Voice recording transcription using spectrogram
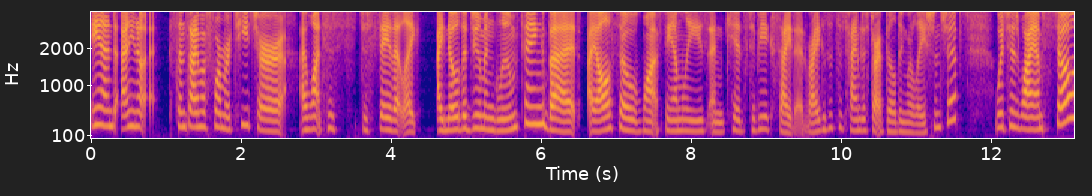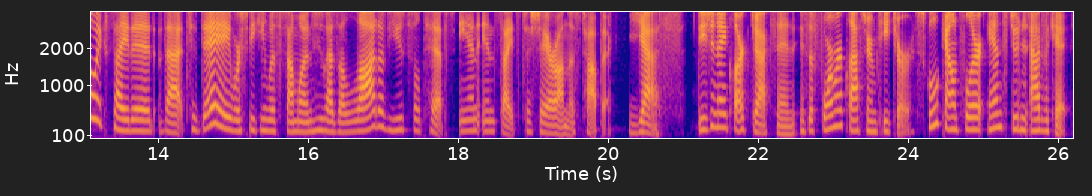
And, uh, you know, since I'm a former teacher, I want to just say that, like, I know the doom and gloom thing, but I also want families and kids to be excited, right? Because it's a time to start building relationships, which is why I'm so excited that today we're speaking with someone who has a lot of useful tips and insights to share on this topic. Yes. Dejanay Clark Jackson is a former classroom teacher, school counselor, and student advocate,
